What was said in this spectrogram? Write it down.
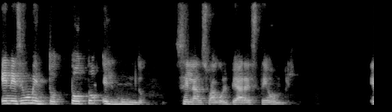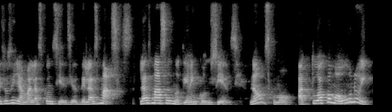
En ese momento todo el mundo se lanzó a golpear a este hombre. Eso se llama las conciencias de las masas. Las masas no tienen conciencia, ¿no? Es como actúa como uno y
